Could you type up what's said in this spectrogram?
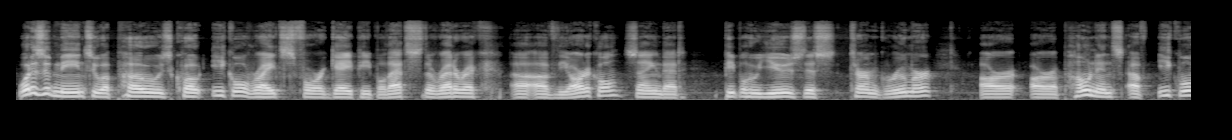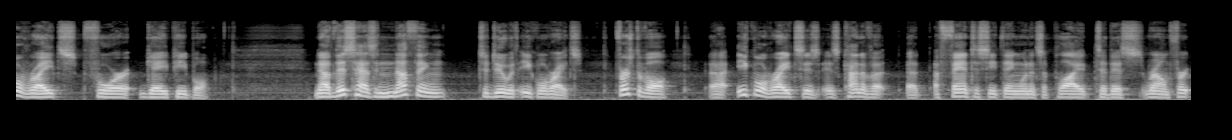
What does it mean to oppose, quote, equal rights for gay people? That's the rhetoric uh, of the article, saying that people who use this term groomer are, are opponents of equal rights for gay people. Now, this has nothing to do with equal rights. First of all, uh, equal rights is, is kind of a, a, a, fantasy thing when it's applied to this realm. For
